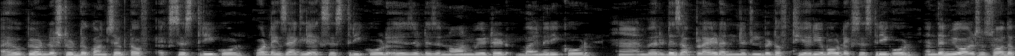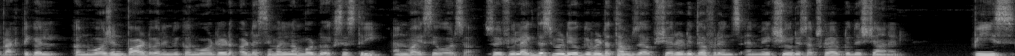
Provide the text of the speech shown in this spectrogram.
I hope you understood the concept of XS3 code what exactly XS3 code is it is a non-weighted binary code and where it is applied and little bit of theory about XS3 code. And then we also saw the practical conversion part wherein we converted a decimal number to XS3 and vice versa. So if you like this video, give it a thumbs up, share it with your friends and make sure you subscribe to this channel. Peace.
